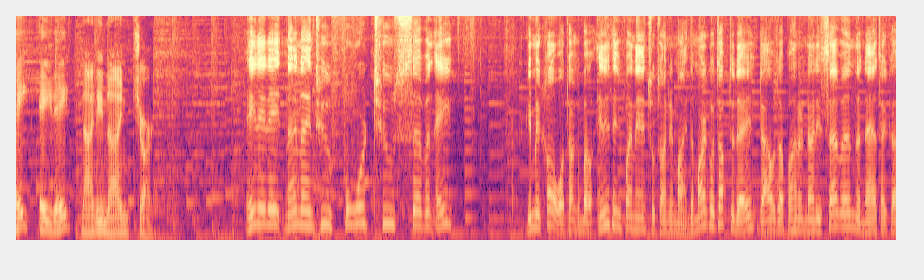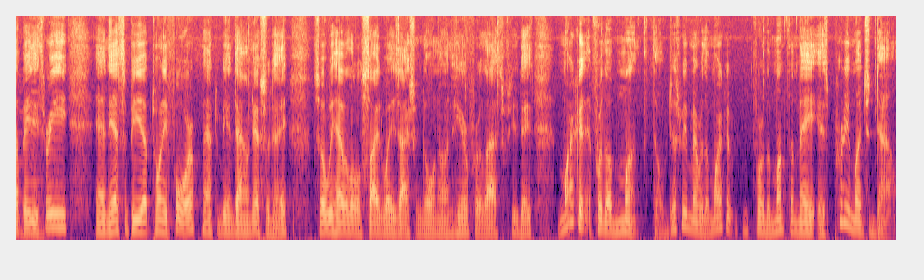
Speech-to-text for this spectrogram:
888 99 Chart. 888 992 4278. Give me a call. We'll talk about anything financial that's on your mind. The market was up today. Dow was up 197, the Nasdaq up 83, and the S&P up 24 after being down yesterday. So we have a little sideways action going on here for the last few days. Market for the month, though, just remember the market for the month of May is pretty much down.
